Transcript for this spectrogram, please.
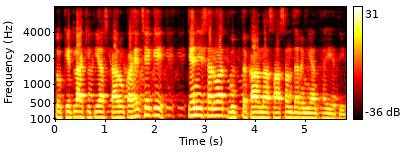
તો કેટલાક ઇતિહાસકારો કહે છે કે તેની શરૂઆત ગુપ્ત કાળના શાસન દરમિયાન થઈ હતી,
